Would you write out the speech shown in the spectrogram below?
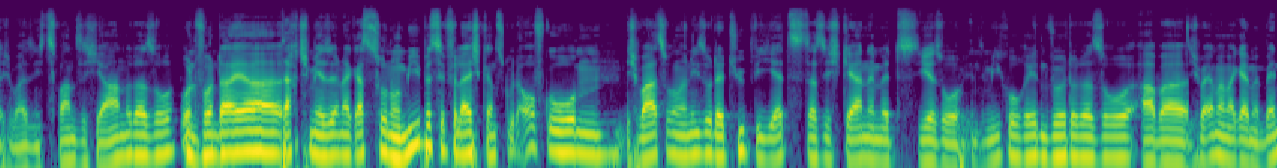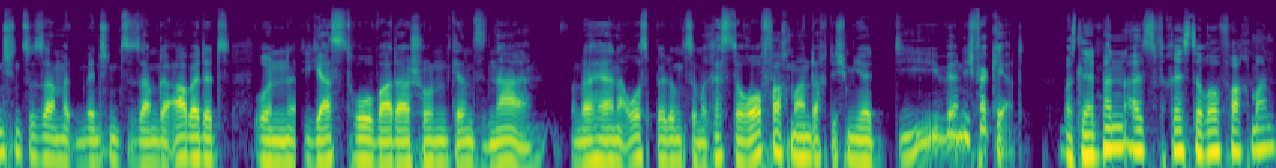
ich weiß nicht, 20 Jahren oder so. Und von daher dachte ich mir, so in der Gastronomie bist du vielleicht ganz gut aufgehoben. Ich war zwar noch nie so der Typ wie jetzt, dass ich gerne mit hier so ins Mikro reden würde oder so, aber ich war immer mal gerne mit Menschen zusammen, habe mit Menschen zusammengearbeitet und die Gastro war da schon ganz nahe. Von daher eine Ausbildung zum Restaurantfachmann, dachte ich mir, die wäre nicht verkehrt. Was lernt man als Restaurantfachmann?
